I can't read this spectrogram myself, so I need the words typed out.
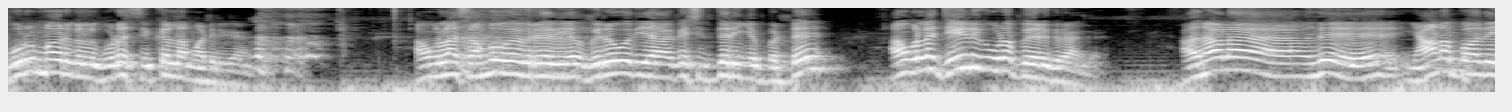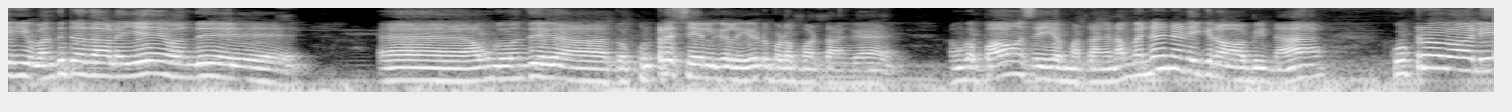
குருமார்கள் கூட சிக்கல்ல மாட்டிருக்காங்க. அவங்களாம் சமூக விரோதிய விரோதியாக சித்தரிக்கப்பட்டு அவங்கெல்லாம் ஜெயிலுக்கு கூட போயிருக்கிறாங்க. அதனால் வந்து ஞானப்பாதைக்கு வந்துட்டதாலேயே வந்து அவங்க வந்து இப்போ குற்ற செயல்களில் ஈடுபட மாட்டாங்க. அவங்க பாவம் செய்ய மாட்டாங்க. நம்ம என்ன நினைக்கிறோம் அப்படின்னா குற்றவாளி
